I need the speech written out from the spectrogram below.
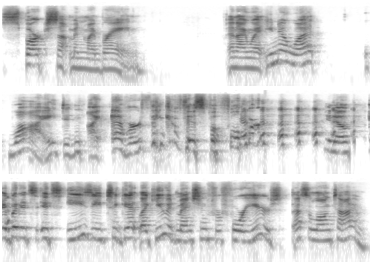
sparked something in my brain. And I went, you know what? Why didn't I ever think of this before? you know, but it's it's easy to get like you had mentioned for 4 years. That's a long time.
